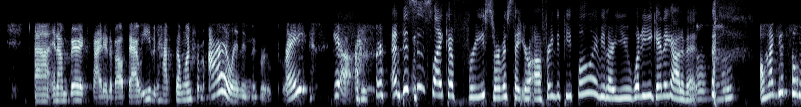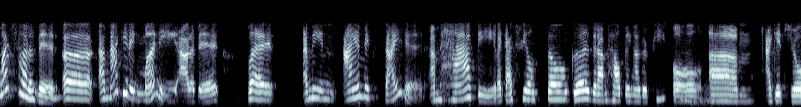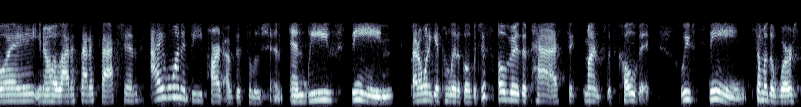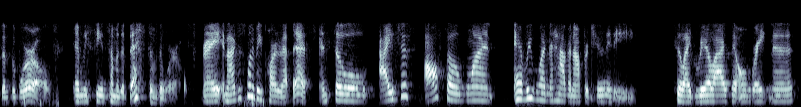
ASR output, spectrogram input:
Uh, and I'm very excited about that. We even have someone from Ireland in the group, right? Yeah. and this is like a free service that you're offering to people. I mean, are you? What are you getting out of it? Uh-huh. Oh, I get so much out of it. Uh, I'm not getting money out of it, but I mean, I am excited. I'm happy. Like I feel so good that I'm helping other people. Mm-hmm. Um, I get joy, you know, a lot of satisfaction. I want to be part of the solution. And we've seen I don't want to get political, but just over the past six months with COVID, we've seen some of the worst of the world and we've seen some of the best of the world, right? And I just want to be part of that best. And so I just also want everyone to have an opportunity to like realize their own greatness.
